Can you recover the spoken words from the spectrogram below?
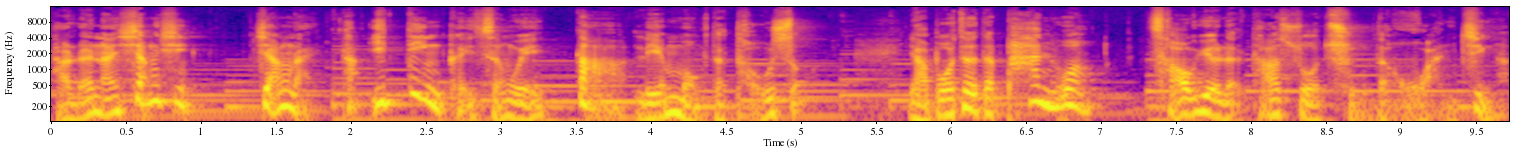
他仍然相信将来他一定可以成为大联盟的投手。亚伯特的盼望。超越了他所处的环境啊，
